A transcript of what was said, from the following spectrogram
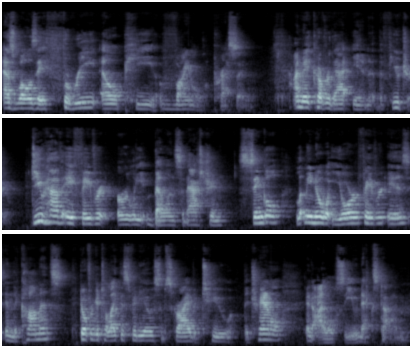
as well as a 3 LP vinyl pressing. I may cover that in the future. Do you have a favorite early Belle and Sebastian single? Let me know what your favorite is in the comments. Don't forget to like this video, subscribe to the channel, and I will see you next time.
